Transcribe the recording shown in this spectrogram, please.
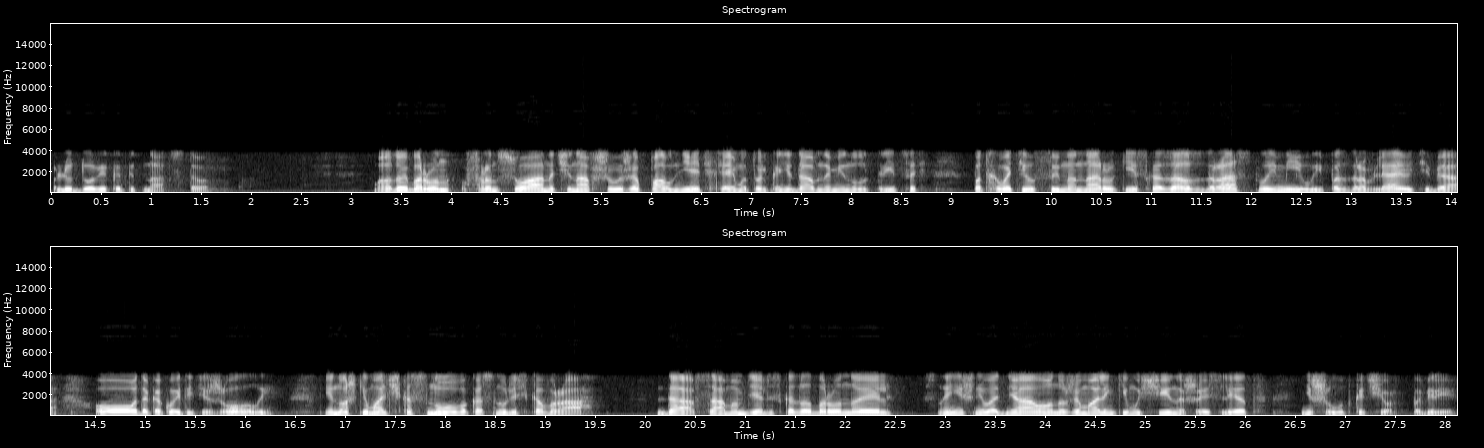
Людовика XV. Молодой барон Франсуа, начинавший уже полнеть, хотя ему только недавно минуло тридцать, подхватил сына на руки и сказал «Здравствуй, милый, поздравляю тебя! О, да какой ты тяжелый!» И ножки мальчика снова коснулись ковра. «Да, в самом деле», — сказал барон Ноэль, — «с нынешнего дня он уже маленький мужчина, шесть лет, не шутка, черт побери.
